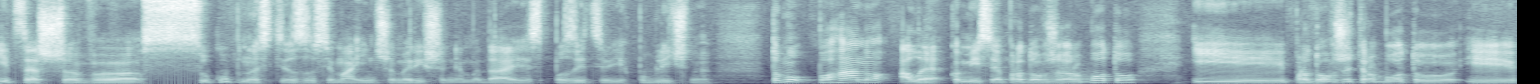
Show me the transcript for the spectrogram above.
І це ж в сукупності з усіма іншими рішеннями, да, і з позицією їх публічною. Тому погано, але комісія продовжує роботу і продовжить роботу. І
